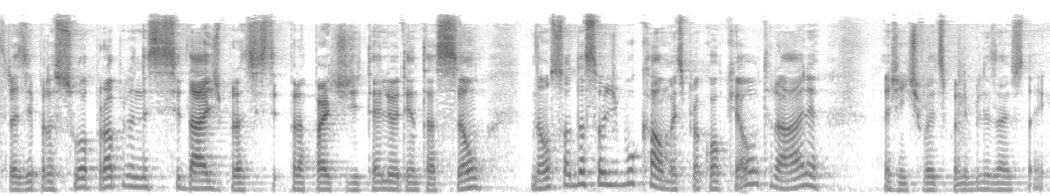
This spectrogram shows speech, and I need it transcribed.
trazer para a sua própria necessidade, para a parte de teleorientação, não só da saúde bucal, mas para qualquer outra área, a gente vai disponibilizar isso daí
